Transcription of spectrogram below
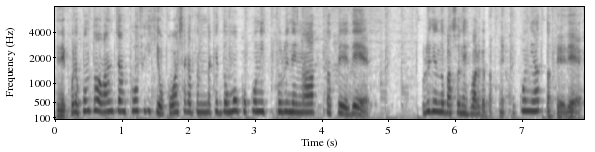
でね、これ本当はワンチャン透析機を壊したかったんだけども、ここにトルネがあったせいで、トルネの場所ね、悪かったですね。ここにあったせいで、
